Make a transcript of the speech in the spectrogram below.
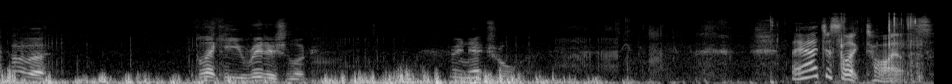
Kind of a blacky reddish look. Very natural. They are just like tiles.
